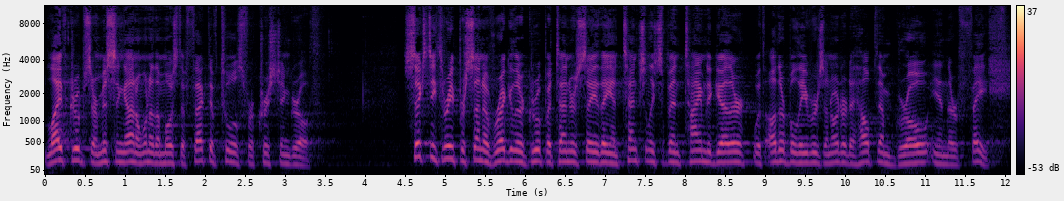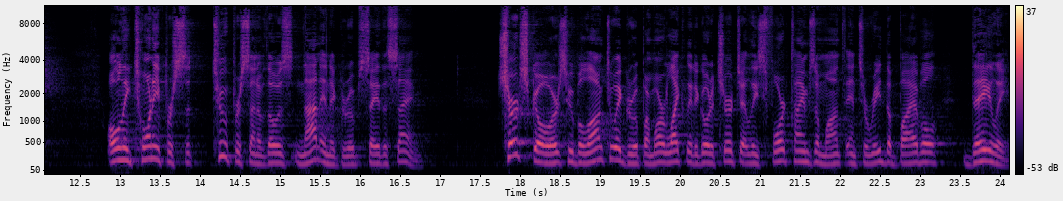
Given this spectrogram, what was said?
life groups are missing out on one of the most effective tools for Christian growth. 63% of regular group attenders say they intentionally spend time together with other believers in order to help them grow in their faith. Only 22% of those not in a group say the same. Churchgoers who belong to a group are more likely to go to church at least four times a month and to read the Bible daily.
